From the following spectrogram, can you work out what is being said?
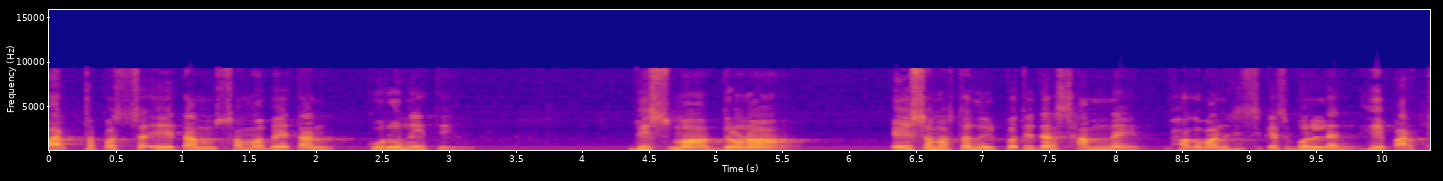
পার্থ পশ্চ এতাম সমবেতান কুরুনীতি ভীষ্ম দ্রোণ এই সমস্ত নৃপতিদের সামনে ভগবান ঋষিকেশ বললেন, হে পার্থ,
